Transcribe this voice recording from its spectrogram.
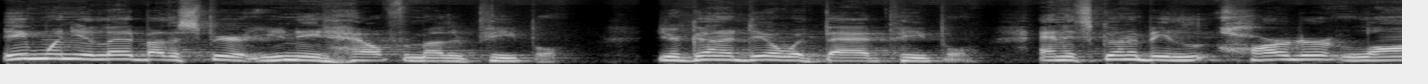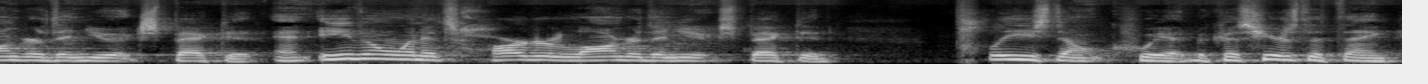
Even when you're led by the Spirit, you need help from other people. You're going to deal with bad people. And it's going to be harder longer than you expected. And even when it's harder longer than you expected, please don't quit. Because here's the thing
